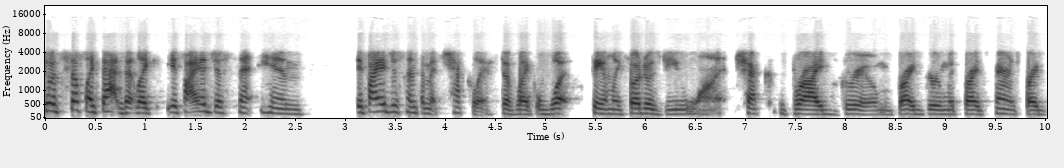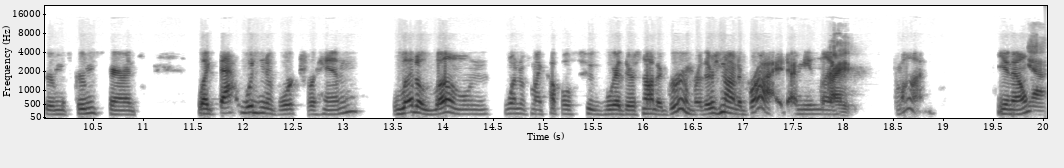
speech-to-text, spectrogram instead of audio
so it's stuff like that that like if I had just sent him, if I had just sent them a checklist of like what family photos do you want? Check bride groom, bridegroom with bride's parents, bridegroom with groom's parents. Like that wouldn't have worked for him, let alone one of my couples who where there's not a groom or there's not a bride. I mean, like, right. come on, you know. Yeah.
